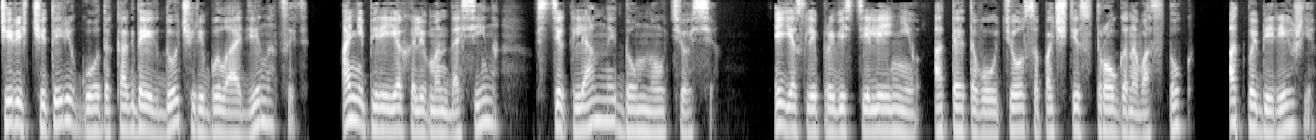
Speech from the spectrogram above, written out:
через четыре года, когда их дочери было одиннадцать, они переехали в Мендосино, в стеклянный дом на утесе. И если провести линию от этого утеса почти строго на восток, от побережья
